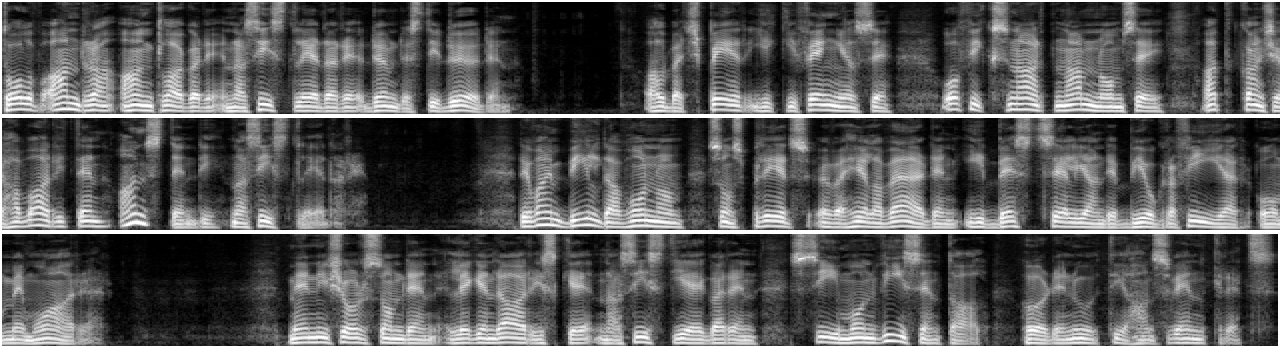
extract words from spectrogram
Tolv andra anklagade nazistledare dömdes till döden. Albert Speer gick i fängelse och fick snart namn om sig att kanske ha varit en anständig nazistledare. Det var en bild av honom som spreds över hela världen i bästsäljande biografier och memoarer. Människor som den legendariske nazistjägaren Simon Wiesenthal hörde nu till hans vänkrets.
